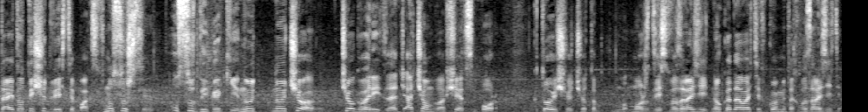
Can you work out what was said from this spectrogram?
До этого 1200 баксов. Ну, слушайте, суды какие. Ну, ну чё, чё говорить? О, о чем вообще спор? Кто еще что-то может здесь возразить? Ну-ка, давайте в комментах возразите.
